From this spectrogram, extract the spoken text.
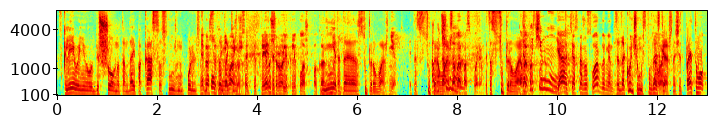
вклеивания его бесшовно, там, да, и показ с нужным пользовательским Мне кажется, это не таким важно, же. кстати, ты вклеиваешь Это- ролик или плашку показываешь? Нет, это супер важно. Нет. Это супер А почему? важно. Давай поспорим. Это супер важно. Давай Да поспорим. почему? Я тебе скажу свой аргумент. Если закончим, мы Давай. скажешь. Значит, поэтому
